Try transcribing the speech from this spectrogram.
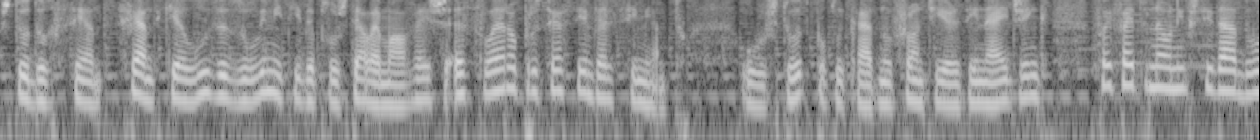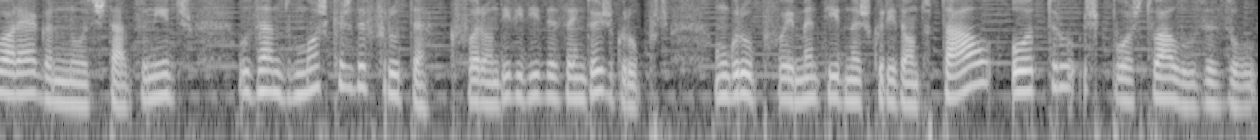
Estudo recente defende que a luz azul emitida pelos telemóveis acelera o processo de envelhecimento. O estudo, publicado no Frontiers in Aging, foi feito na Universidade do Oregon, nos Estados Unidos, usando moscas da fruta, que foram divididas em dois grupos. Um grupo foi mantido na escuridão total, outro exposto à luz azul.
